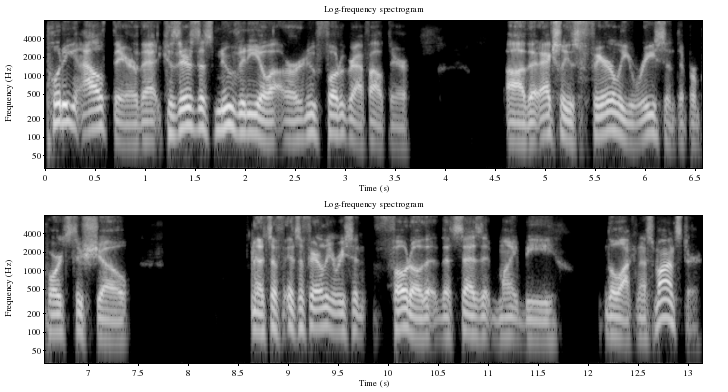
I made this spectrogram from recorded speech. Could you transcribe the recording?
putting out there that because there's this new video or a new photograph out there uh, that actually is fairly recent that purports to show. It's a it's a fairly recent photo that, that says it might be the Loch Ness monster,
